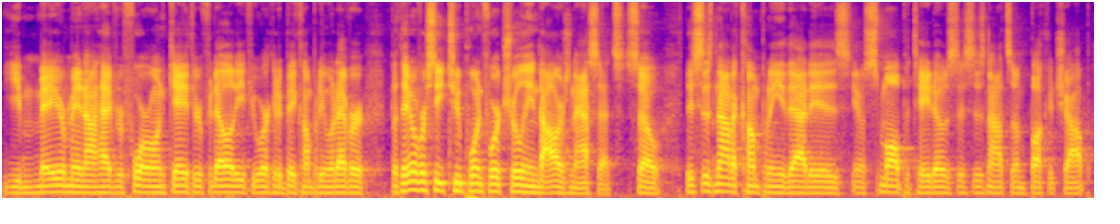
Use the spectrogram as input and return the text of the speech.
you may or may not have your 401k through Fidelity if you work at a big company, whatever. But they oversee 2.4 trillion dollars in assets. So this is not a company that is you know small potatoes. This is not some bucket shop.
